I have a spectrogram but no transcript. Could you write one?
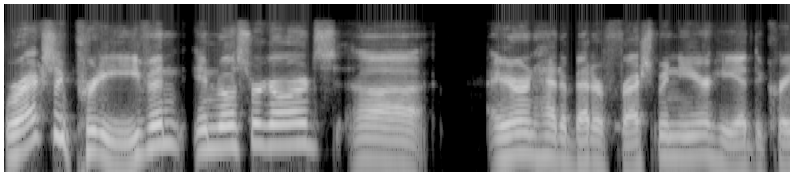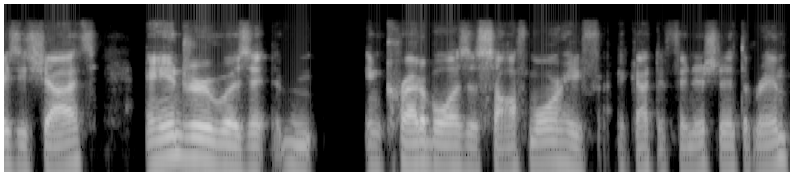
were actually pretty even in most regards. Uh, Aaron had a better freshman year. He had the crazy shots. Andrew was uh, incredible as a sophomore. He got to finishing at the rim.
